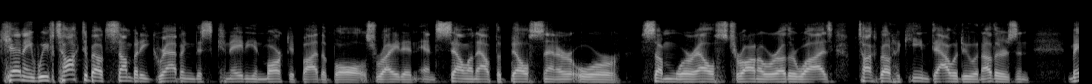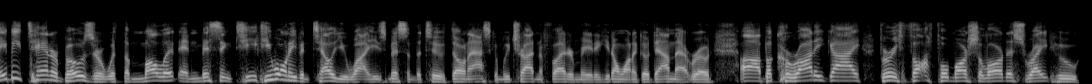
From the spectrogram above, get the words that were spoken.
Kenny, we've talked about somebody grabbing this Canadian market by the balls, right, and and selling out the Bell Center or somewhere else, Toronto or otherwise. We talked about Hakeem Dawoodu and others, and maybe Tanner Boser with the mullet and missing teeth. He won't even tell you why he's missing the tooth. Don't ask him. We tried in a fighter meeting. He don't want to go down that road. Uh, but karate guy, very thoughtful martial artist, right? Who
